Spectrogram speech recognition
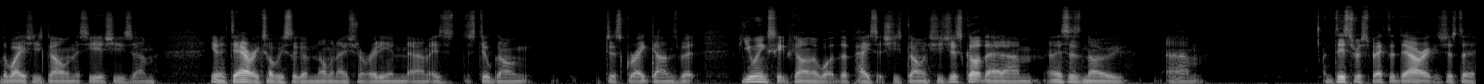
the way she's going this year, she's um, you know, Dowrick's obviously got a nomination already and um, is still going just great guns. But if Ewings keeps going at what the pace that she's going, she's just got that. Um, and this is no um, disrespect to Dowrick. It's just a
